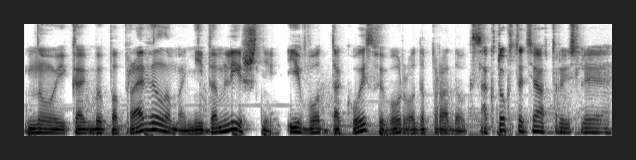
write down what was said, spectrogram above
Но и как бы по правилам они там лишние. И вот такой своего рода парадокс. А кто, кстати, автор, если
